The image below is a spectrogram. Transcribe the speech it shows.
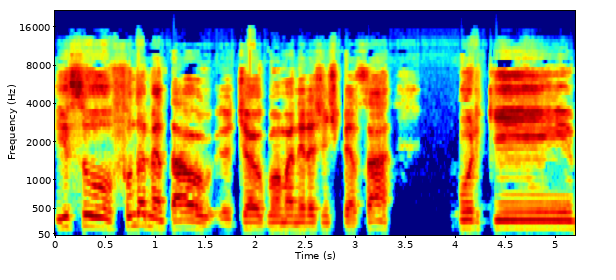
isso fundamental de alguma maneira a gente pensar, porque,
